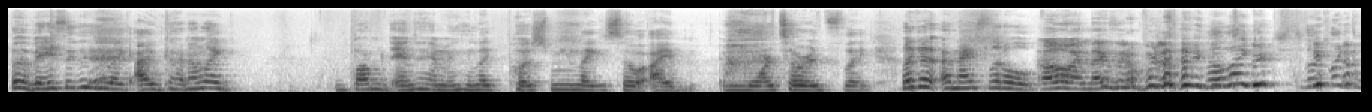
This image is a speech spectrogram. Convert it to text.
but basically, like, I kind of like bumped into him, and he like pushed me, like, so I'm more towards like, like a, a nice little. oh, a nice little push. Not like, like,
